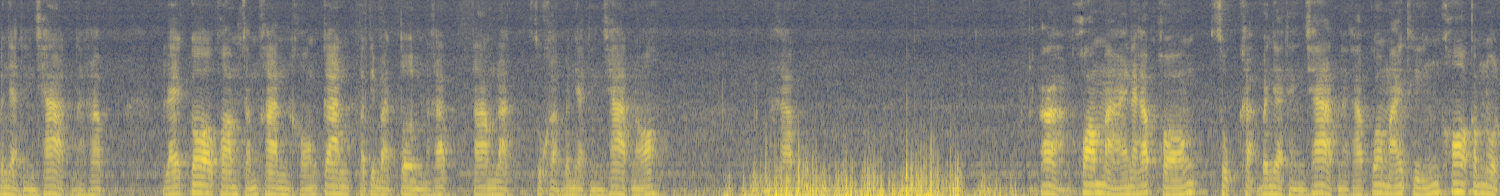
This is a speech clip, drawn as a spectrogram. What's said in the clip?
บัญญัติแห่งชาตินะครับ และก็ความสำคัญของการปฏิบัติตนนะครับ ตามหลักสุขบัญญัติแห่งชาติเนาะนะครับความหมายนะครับของสุขบัญญัติแห่งชาตินะครับ ก็หมายถึงข้อกำหนด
